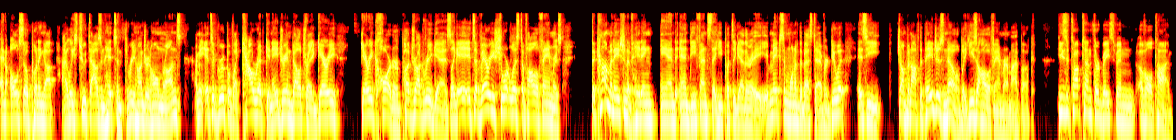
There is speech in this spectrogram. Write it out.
and also putting up at least 2,000 hits and 300 home runs. I mean, it's a group of like Cal Ripken, Adrian Beltre, Gary Gary Carter, Pudge Rodriguez. Like it's a very short list of Hall of Famers. The combination of hitting and and defense that he put together, it makes him one of the best to ever do it. Is he jumping off the pages? No, but he's a Hall of Famer in my book. He's a top 10 third baseman of all time.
